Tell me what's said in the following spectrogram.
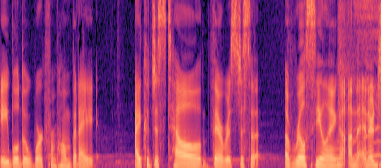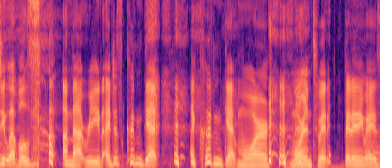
able to work from home, but I I could just tell there was just a, a real ceiling on the energy levels on that read. I just couldn't get I couldn't get more more into it. But anyways,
